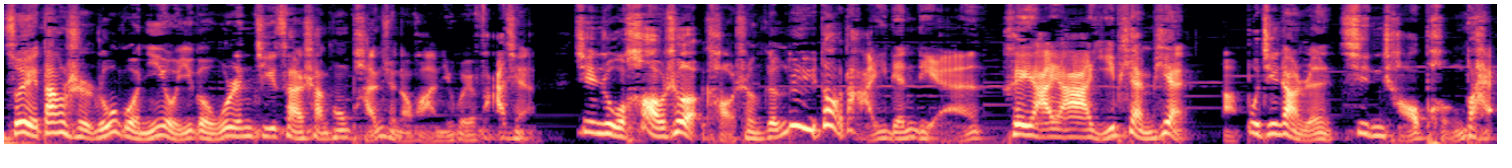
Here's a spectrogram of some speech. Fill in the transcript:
所以当时，如果你有一个无人机在上空盘旋的话，你会发现进入好社考生跟绿豆大一点点，黑压压一片片啊，不禁让人心潮澎湃。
